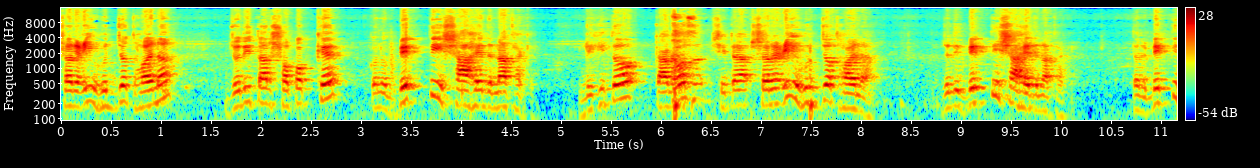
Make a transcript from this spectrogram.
সারাই হুজ্জত হয় না, যদি তার সপক্ষে কোনো ব্যক্তি শাহেদ না থাকে। লিখিত কাগজ, সেটা সরাই হুজ্জত হয় না, যদি ব্যক্তি শাহেদ না থাকে। তাহলে ব্যক্তি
